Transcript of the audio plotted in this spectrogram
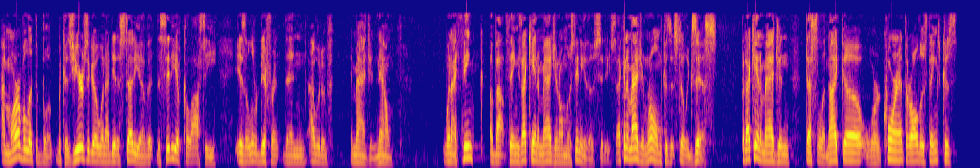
I marvel at the book because years ago when I did a study of it, the city of Colossae is a little different than I would have imagined. Now, when I think about things, I can't imagine almost any of those cities. I can imagine Rome because it still exists. But I can't imagine Thessalonica or Corinth or all those things because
